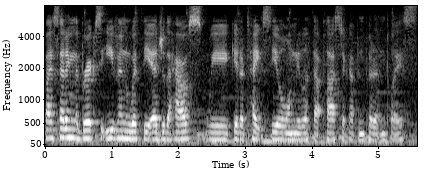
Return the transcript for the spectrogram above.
By setting the bricks even with the edge of the house, we get a tight seal when we lift that plastic up and put it in place.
